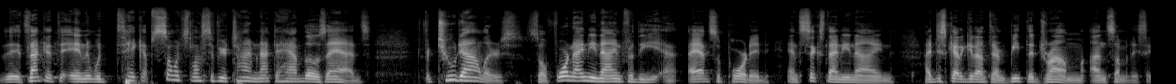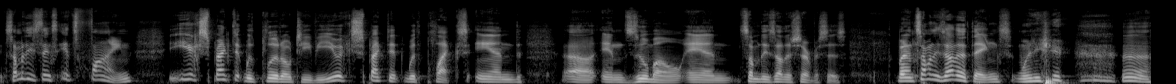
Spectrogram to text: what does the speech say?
It's not going to, and it would take up so much less of your time not to have those ads for two dollars. So four ninety nine for the uh, ad supported and six ninety nine. I just got to get out there and beat the drum on some of these things. Some of these things it's fine. You expect it with Pluto TV. You expect it with Plex and uh, and Xumo and some of these other services. But in some of these other things, when you're uh,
